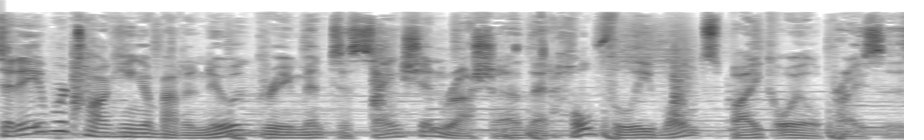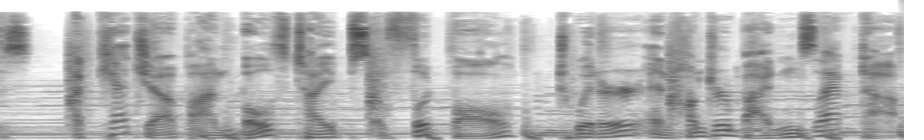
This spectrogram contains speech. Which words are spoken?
Today, we're talking about a new agreement to sanction Russia that hopefully won't spike oil prices, a catch up on both types of football, Twitter, and Hunter Biden's laptop,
